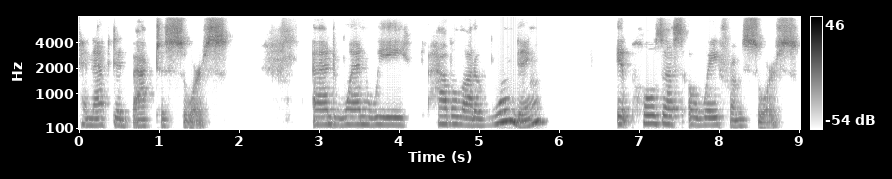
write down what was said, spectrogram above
connected back to source. And when we have a lot of wounding, it pulls us away from source.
